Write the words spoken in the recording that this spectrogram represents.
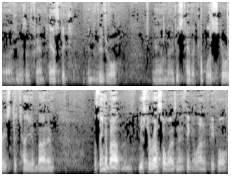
Uh, he was a fantastic individual, and I just had a couple of stories to tell you about him. The thing about Mr. Russell was, and I think a lot of people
